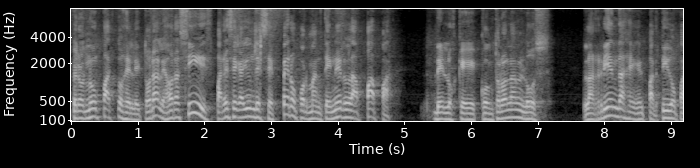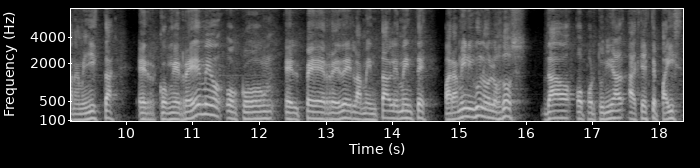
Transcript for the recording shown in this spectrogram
Pero no pactos electorales. Ahora sí parece que hay un desespero por mantener la papa de los que controlan los, las riendas en el partido panameñista er, con RM o con el PRD. Lamentablemente, para mí ninguno de los dos da oportunidad a que este país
